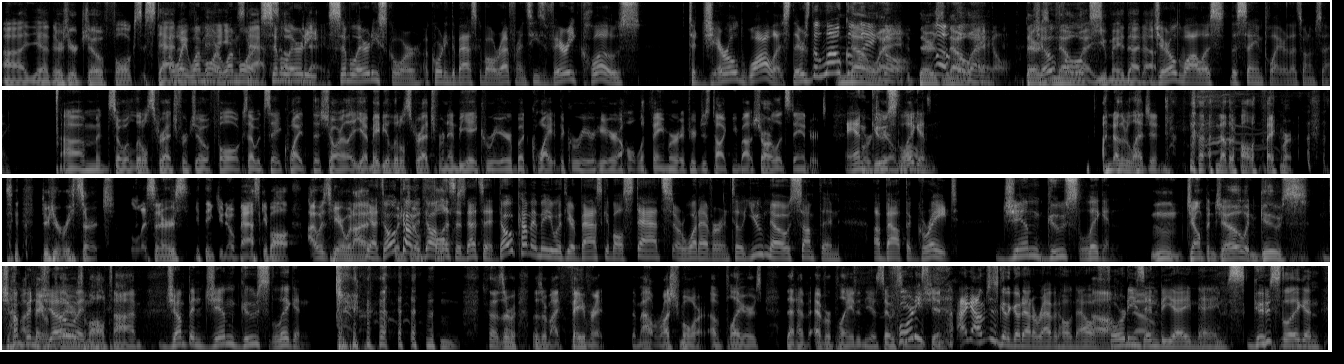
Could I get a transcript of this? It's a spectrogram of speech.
Uh, yeah, there's your Joe Fulks stat. Oh wait, one more, one more. Similarity, similarity score according to Basketball Reference. He's very close to Gerald Wallace. There's the local no angle. Way. There's local no way. Angle. There's Joe no way you made that up. Gerald Wallace, the same player. That's what I'm saying. Um, so a little stretch for Joe Fulks, I would say quite the Charlotte. Yeah, maybe a little stretch for an NBA career, but quite the career here, a Hall of Famer if you're just talking about Charlotte standards. And Goose Ligon. Another legend, another Hall of Famer. Do your research listeners. You think you know basketball? I was here when I yeah. Don't come. Joe no, listen. That's it. Don't come at me with your basketball stats or whatever until you know something about the great Jim Goose Ligon. Mm, Jumping Joe and Goose. Jumping Joe players and of all time. Jumping Jim Goose Ligon. those are those are my favorite the Mount Rushmore of players that have ever played in the association. 40s, I, am just going to go down a rabbit hole now of oh, 40s no. NBA names. Goose Ligon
